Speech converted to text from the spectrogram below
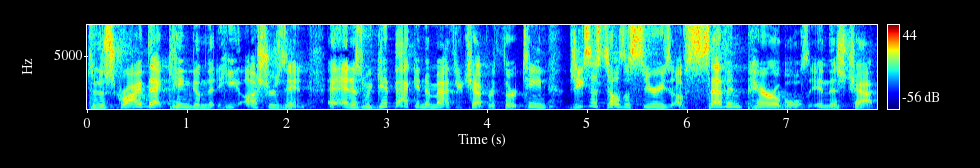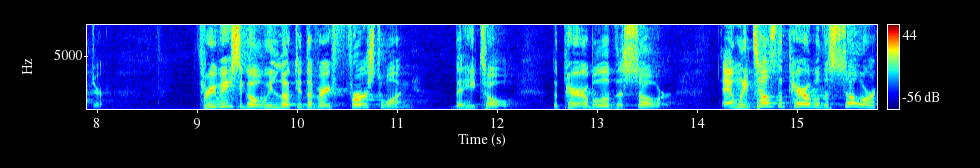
to describe that kingdom that he ushers in. And as we get back into Matthew chapter 13, Jesus tells a series of seven parables in this chapter. Three weeks ago, we looked at the very first one that he told the parable of the sower. And when he tells the parable of the sower,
